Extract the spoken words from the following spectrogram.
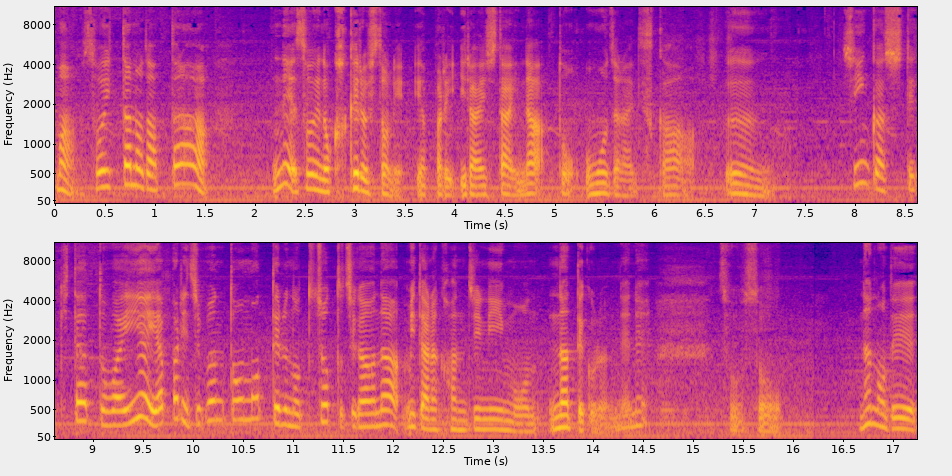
まあそういったのだったらねそういうの書ける人にやっぱり依頼したいなと思うじゃないですか。うん。進化してきたとはいえやっぱり自分と思ってるのとちょっと違うなみたいな感じにもなってくるんでね。そうそう。なので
